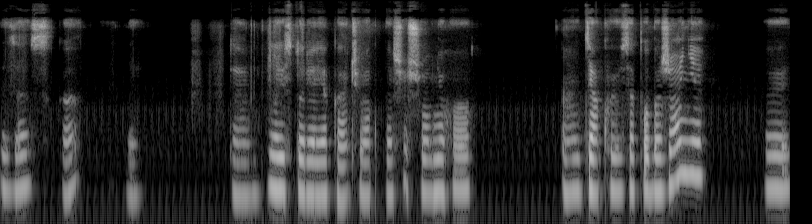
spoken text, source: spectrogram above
заскали. Так, ну історія яка? Чувак пише, що в нього дякую за побажання. Е,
